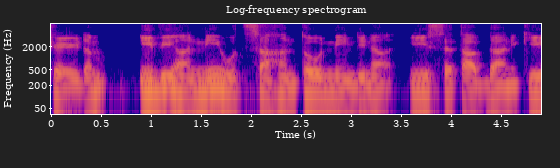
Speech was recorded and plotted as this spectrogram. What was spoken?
చేయడం ఇవి అన్ని ఉత్సాహంతో నిండిన ఈ శతాబ్దానికి.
